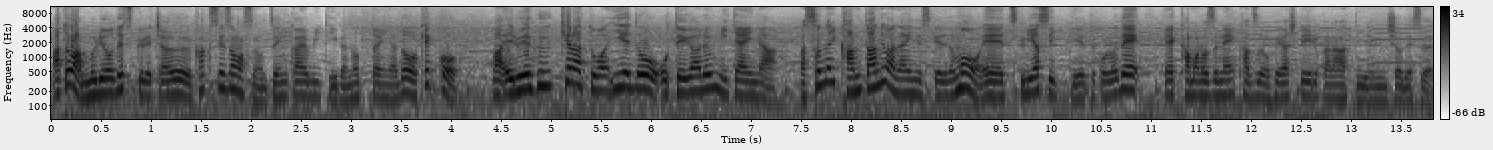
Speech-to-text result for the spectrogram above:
あとは無料で作れちゃう覚醒ザマスの全開アビリティが乗ったりなど、結構、まあ、LF キャラとはいえど、お手軽みたいな、まあ、そんなに簡単ではないんですけれども、えー、作りやすいっていうところで、えー、カマロゼね、数を増やしているかなっていう印象です。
